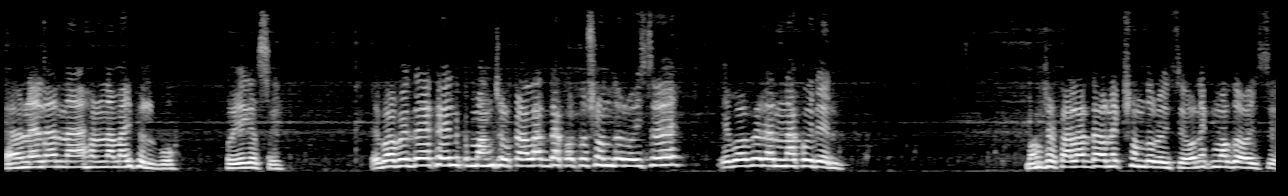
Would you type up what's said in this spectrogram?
এখন রান্না এখন নামাই ফেলব, হয়ে গেছে। এভাবে দেখেন মাংসর কালারটা কত সুন্দর হয়েছে এভাবে রান্না করেন। মাংসের কালারটা অনেক সুন্দর হয়েছে অনেক মজা হয়েছে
